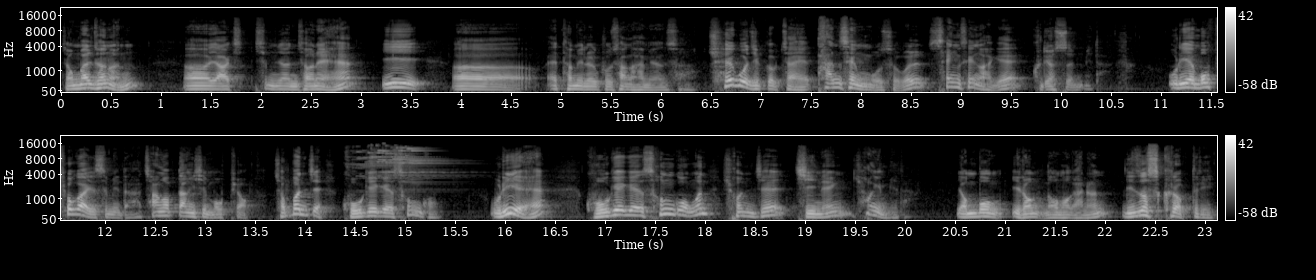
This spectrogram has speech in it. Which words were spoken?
정말 저는 어, 약 10년 전에 이 어, 애터미를 구상하면서 최고 직급자의 탄생 모습을 생생하게 그렸습니다. 우리의 목표가 있습니다. 창업 당시 목표. 첫 번째, 고객의 성공. 우리의 고객의 성공은 현재 진행형입니다. 연봉 1억 넘어가는 리더스 클럽들이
